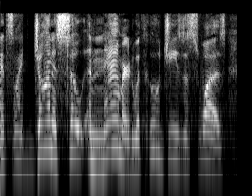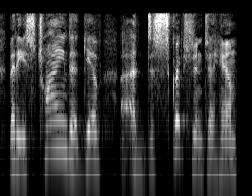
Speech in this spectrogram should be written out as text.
it's like John is so enamored with who Jesus was that he's trying to give a description to him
